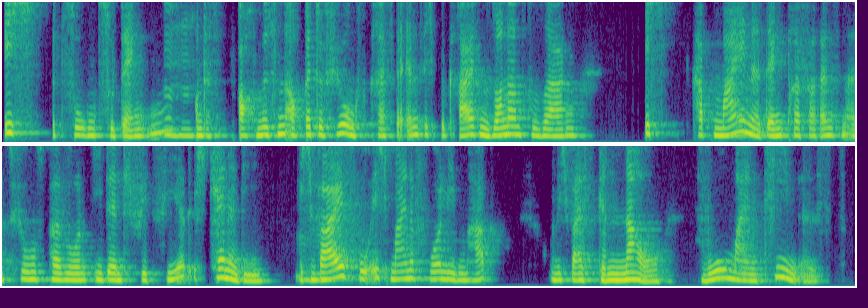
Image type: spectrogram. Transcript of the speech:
ich bezogen zu denken mhm. und das auch müssen auch bitte Führungskräfte endlich begreifen, sondern zu sagen, ich habe meine Denkpräferenzen als Führungsperson identifiziert, ich kenne die, ich mhm. weiß, wo ich meine Vorlieben habe und ich weiß genau, wo mein Team ist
